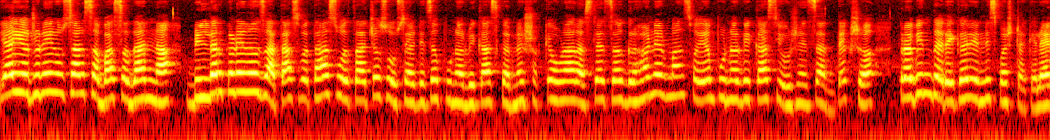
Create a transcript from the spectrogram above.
या योजनेनुसार सभासदांना बिल्डरकडे न जाता स्वतः स्वतःच्या सोसायटीचा पुनर्विकास करणे शक्य होणार असल्याचं गृहनिर्माण स्वयं पुनर्विकास योजनेचे अध्यक्ष प्रवीण दरेकर यांनी स्पष्ट केलंय.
